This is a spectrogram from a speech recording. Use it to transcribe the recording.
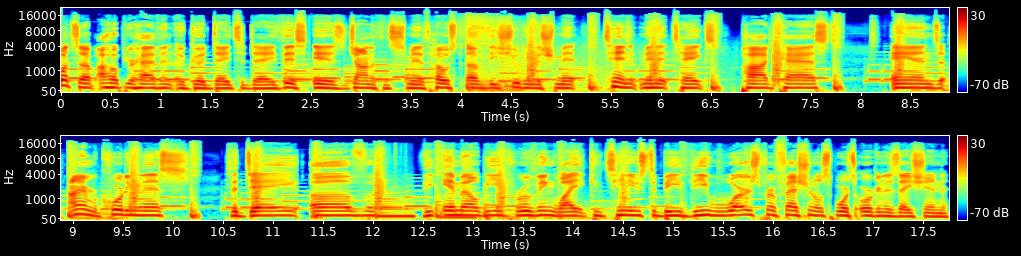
What's up? I hope you're having a good day today. This is Jonathan Smith, host of the Shooting the Schmidt 10 Minute Takes podcast. And I am recording this the day of the MLB proving why it continues to be the worst professional sports organization,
